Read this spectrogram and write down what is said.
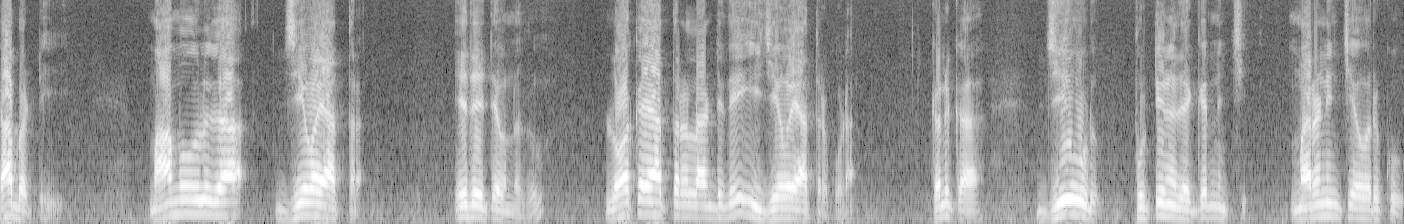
కాబట్టి మామూలుగా జీవయాత్ర ఏదైతే ఉన్నదో లోకయాత్ర లాంటిదే ఈ జీవయాత్ర కూడా. కనుక జీవుడు పుట్టిన దగ్గర నుంచి మరణించే వరకు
